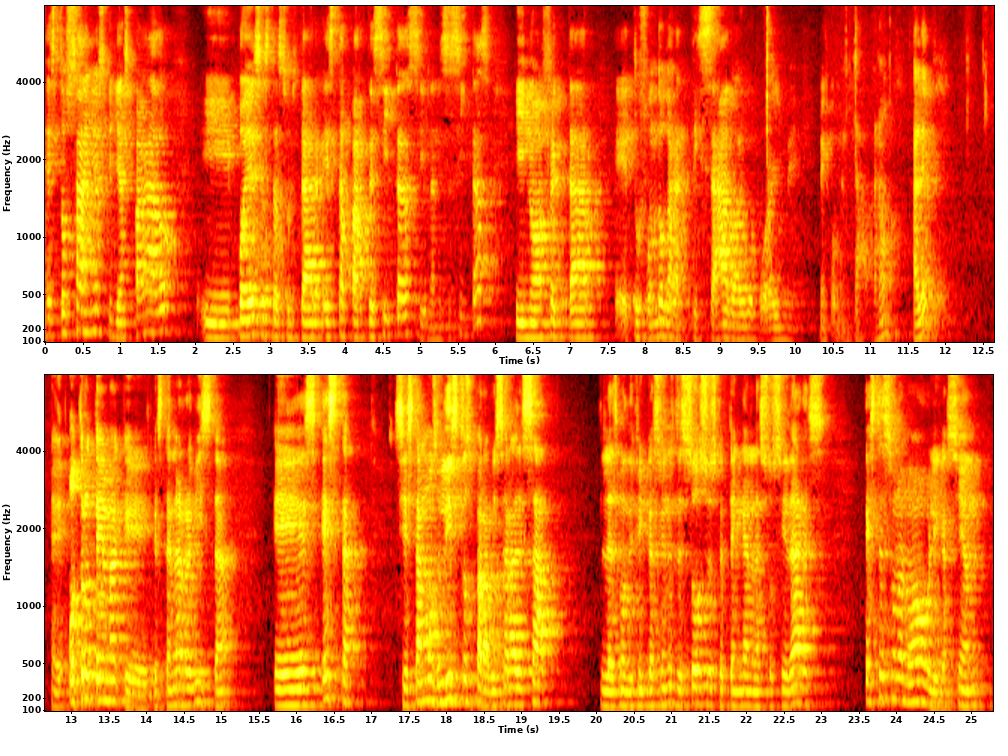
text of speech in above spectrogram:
estos años que ya has pagado y puedes hasta soltar esta partecita si la necesitas y no afectar eh, tu fondo garantizado, algo por ahí me, me comentaba, ¿no? ¿Vale? Eh, otro tema que, que, está en la revista es esta, si estamos listos para avisar al SAT las modificaciones de socios que tengan las sociedades. Esta es una nueva obligación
